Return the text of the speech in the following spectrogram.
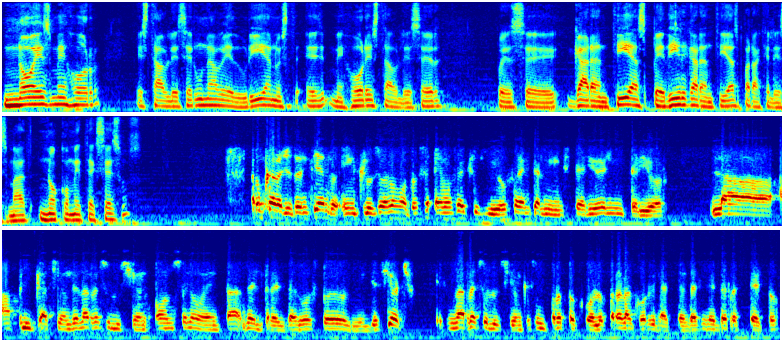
¿No es mejor establecer una veeduría, no es, mejor establecer pues eh, garantías, pedir garantías para que el ESMAD no cometa excesos? No, claro, yo te entiendo. Incluso nosotros hemos exigido frente al Ministerio del Interior la aplicación de la resolución 1190 del 3 de agosto de 2018. Es una resolución que es un protocolo para la coordinación de acciones de respeto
